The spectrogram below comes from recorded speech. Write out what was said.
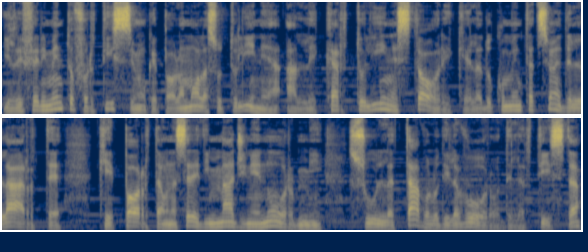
il riferimento fortissimo che Paolo Mola sottolinea alle cartoline storiche, la documentazione dell'arte che porta una serie di immagini enormi sul tavolo di lavoro dell'artista,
